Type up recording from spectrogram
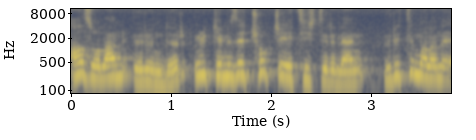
az olan üründür. Ülkemizde çokça yetiştirilen, üretim alanı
